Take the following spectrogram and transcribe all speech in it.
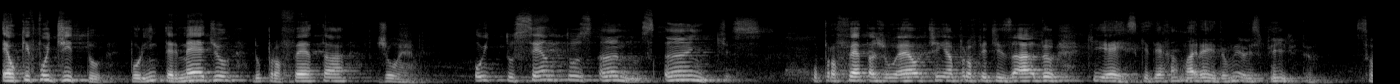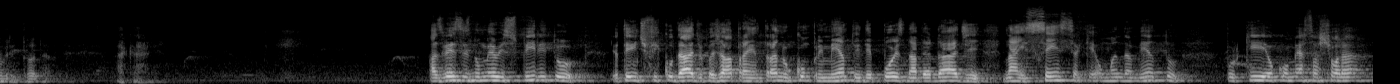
é o que foi dito por intermédio do profeta Joel. 800 anos antes o profeta Joel tinha profetizado que eis que derramarei do meu espírito sobre toda a carne. Às vezes no meu espírito eu tenho dificuldade já para entrar no cumprimento e depois, na verdade, na essência que é o mandamento, porque eu começo a chorar.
